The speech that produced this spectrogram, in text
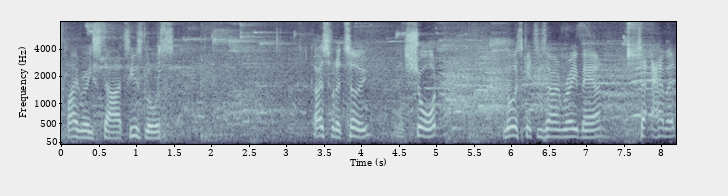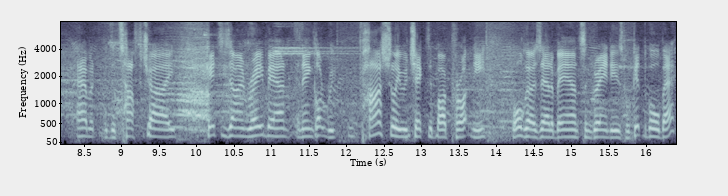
Play restarts. Here's Lewis. Goes for the two. It's short. Lewis gets his own rebound to Abbott. Abbott with the tough J gets his own rebound and then got re partially rejected by Perotny. Ball goes out of bounds and Grandiers will get the ball back.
